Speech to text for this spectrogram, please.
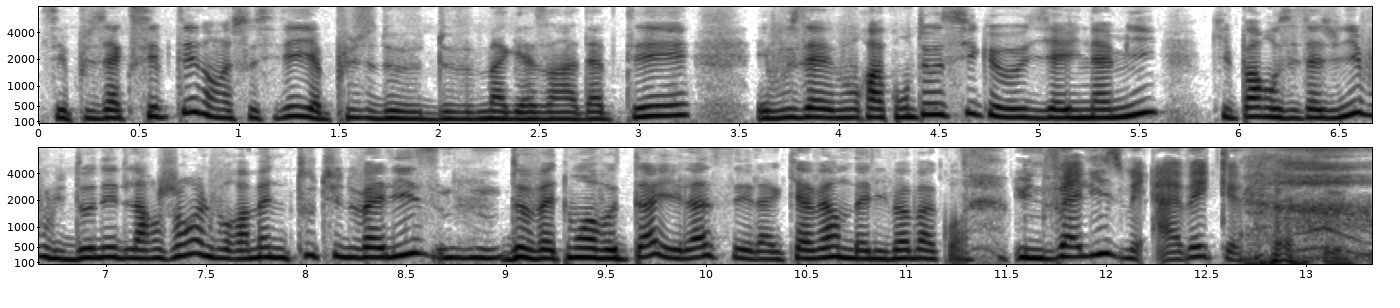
C'est plus accepté dans la société. Il y a plus de, de magasins adaptés. Et vous, avez- vous racontez aussi qu'il y a une amie qui part aux États-Unis, vous lui donnez de l'argent, elle vous ramène toute une valise de vêtements à votre taille. Et là, c'est la caverne d'Alibaba, quoi. Une valise, mais avec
